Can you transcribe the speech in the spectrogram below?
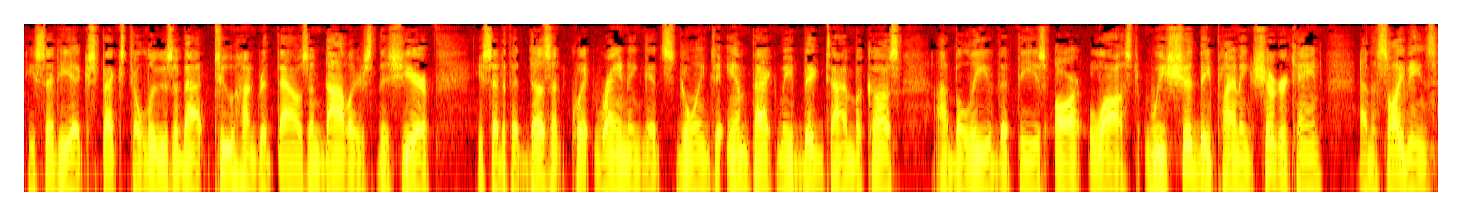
he said he expects to lose about $200,000 this year. He said if it doesn't quit raining, it's going to impact me big time because I believe that these are lost. We should be planting sugarcane and the soybeans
